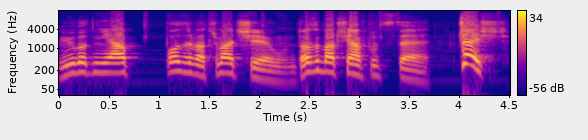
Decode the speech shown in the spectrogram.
Miłego dnia, pozdrawiam, trzymajcie się. Do zobaczenia wkrótce. Cześć!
